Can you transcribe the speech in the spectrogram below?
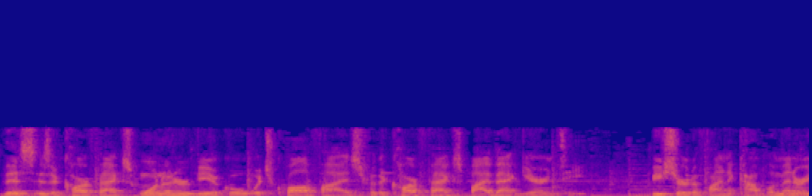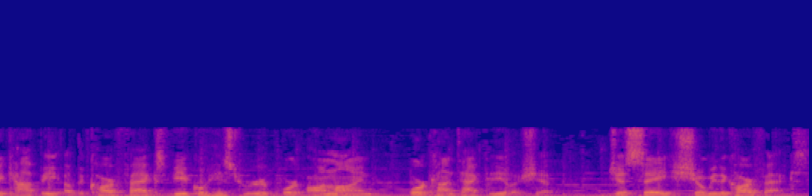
This is a Carfax one owner vehicle which qualifies for the Carfax buyback guarantee. Be sure to find a complimentary copy of the Carfax Vehicle History Report online or contact the dealership. Just say, Show me the Carfax.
